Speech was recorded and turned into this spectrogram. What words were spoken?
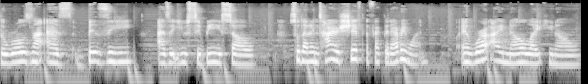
the world's not as busy as it used to be. So, so that entire shift affected everyone. And where I know, like, you know,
